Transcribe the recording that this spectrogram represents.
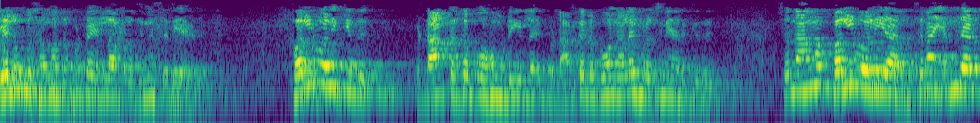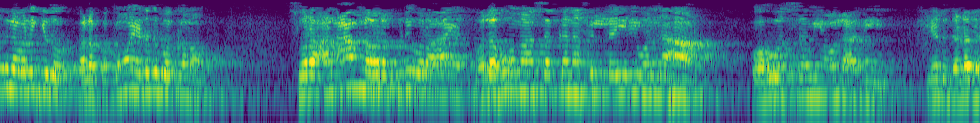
எலும்பு சம்மந்தப்பட்ட எல்லா பிரச்சனையும் சரியாயிடும் பல் வலிக்குது இப்போ டாக்டர்கிட்ட போக முடியல இப்போ டாக்டர்கிட்ட போனாலே பிரச்சனையாக இருக்குது சொன்னாங்க பல் வலியாக இருந்துச்சுன்னா எந்த இடத்துல வலிக்குதோ? வல பக்கமோ இடது பக்கமோ. சுர அண்ணாமில் வரக்கூடிய ஒரு ஆயத் வலஹூமா சக்கன ஃபில்லைரி ஒன்னஹா ஒஹுவ சமியுல் அலீம். ஏழு தடவை.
